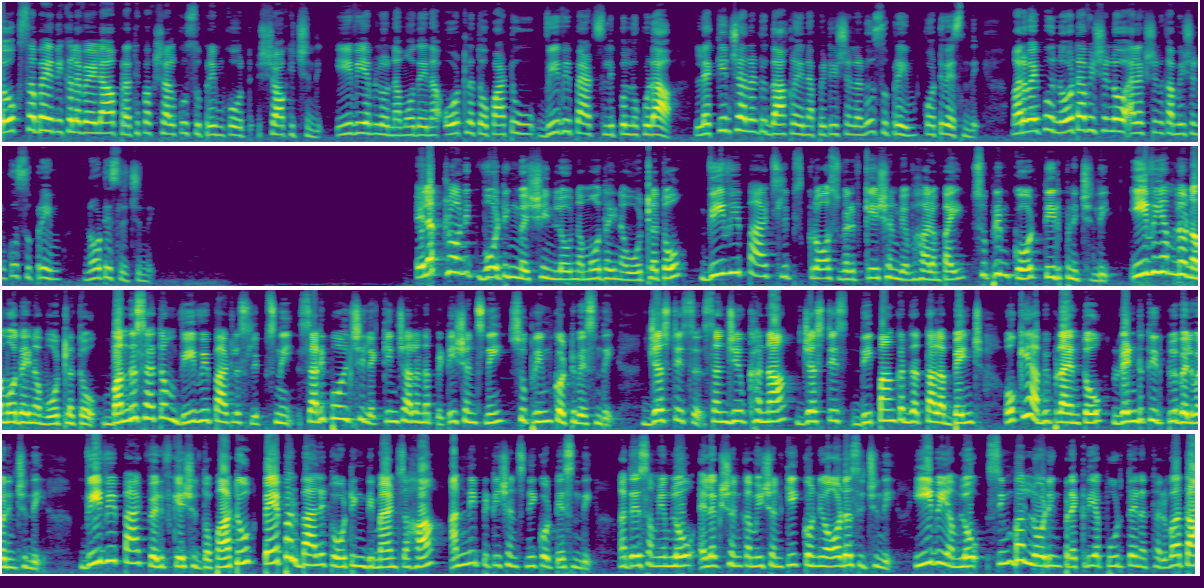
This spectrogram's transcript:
లోక్సభ ఎన్నికల వేళ ప్రతిపక్షాలకు సుప్రీంకోర్టు షాక్ ఇచ్చింది. ఈవీఎంలో నమోదైన ఓట్లతో పాటు వీవీప్యాట్ స్లిప్పులను కూడా లెక్కించాలంటూ దాఖలైన పిటిషన్లను సుప్రీం కొట్టివేసింది. మరోవైపు నోటా విషయంలో ఎలక్షన్ కమిషన్కు సుప్రీం నోటీసులు ఇచ్చింది. ఎలక్ట్రానిక్ ఓటింగ్ మెషిన్లో నమోదైన ఓట్లతో వీవీప్యాట్ స్లిప్స్ క్రాస్ వెరిఫికేషన్ వ్యవహారంపై సుప్రీంకోర్టు తీర్పునిచ్చింది. ఈవీఎంలో నమోదైన ఓట్లతో వంద శాతం వీవీప్యాట్ల స్లిప్స్ని సరిపోల్చి లెక్కించాలన్న పిటిషన్స్ని సుప్రీం కొట్టివేసింది. జస్టిస్ సంజీవ్ ఖన్నా జస్టిస్ దీపాంకర్ దత్తాల బెంచ్ ఒకే అభిప్రాయంతో రెండు తీర్పులు వెలువరించింది. వీవీప్యాట్ వెరిఫికేషన్తో పాటు పేపర్ బ్యాలెట్ ఓటింగ్ డిమాండ్ సహా అన్ని పిటిషన్స్ని కొట్టేసింది. అదే సమయంలో ఎలక్షన్ కమిషన్కి కొన్ని ఆర్డర్స్ ఇచ్చింది. ఈవీఎంలో సింబల్ లోడింగ్ ప్రక్రియ పూర్తయిన తర్వాత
